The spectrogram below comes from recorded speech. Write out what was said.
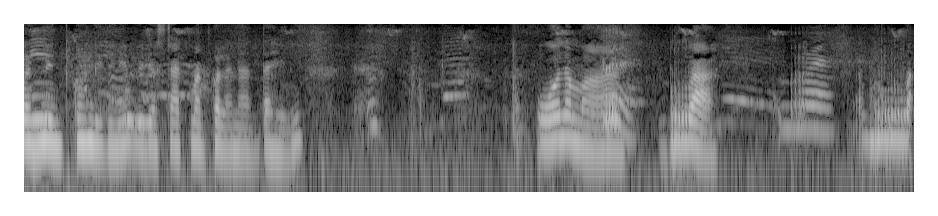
ಬಂದು ನಿಂತ್ಕೊಂಡಿದ್ದೀನಿ ವಿಡಿಯೋ ಸ್ಟಾರ್ಟ್ ಮಾಡ್ಕೊಳ್ಳೋಣ ಅಂತ ಹೇಳಿ. ಓನಮ್ಮ ಬ್ರಾ. ಬ್ರಾ.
